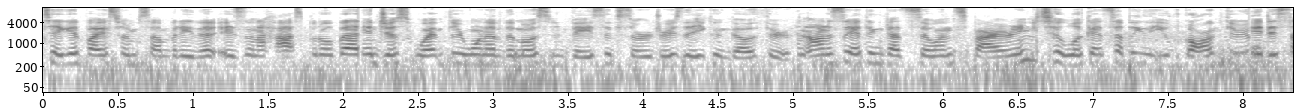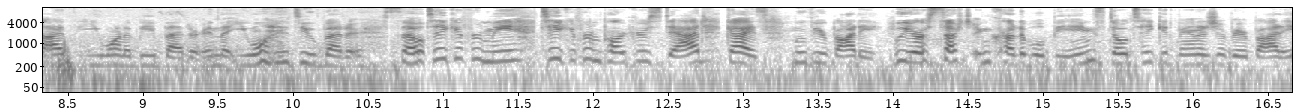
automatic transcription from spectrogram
take advice from somebody that is in a hospital bed and just went through one of the most invasive surgeries that you can go through. And honestly, I think that's so inspiring to look at something that you've gone through and decide that you wanna be better and that you wanna do better. So take it from me, take it from Parker's dad. Guys, move your body. We are such incredible beings. Don't take advantage of your body.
